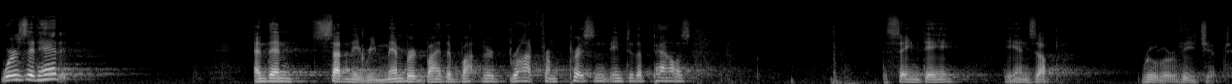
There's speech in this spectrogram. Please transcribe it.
Where's it headed? And then suddenly remembered by the butler, brought from prison into the palace. The same day, he ends up ruler of Egypt.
